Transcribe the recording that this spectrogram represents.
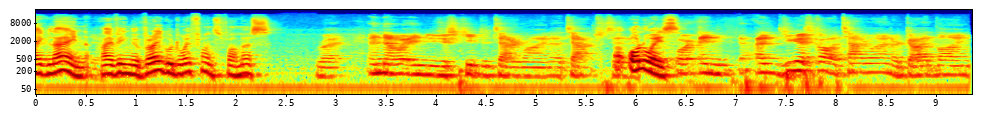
tagline, Yeah. having a very good reference from us. Right. And now, and you just keep the tagline attached to. Uh, always. Or and uh, do you guys call it tagline or guideline?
